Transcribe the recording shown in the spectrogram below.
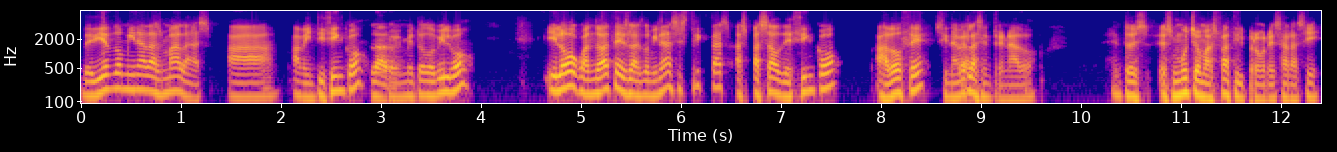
de 10 dominadas malas a, 25 con el método Bilbo. Y luego cuando haces las dominadas estrictas has pasado de 5 a 12 sin haberlas entrenado. Entonces es mucho más fácil progresar así.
